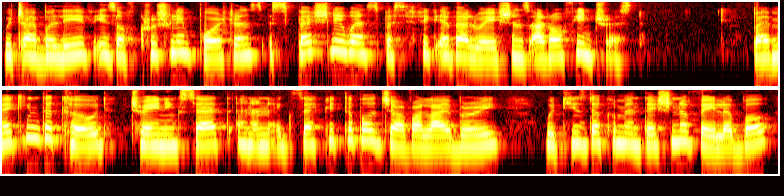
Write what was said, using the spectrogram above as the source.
which I believe is of crucial importance, especially when specific evaluations are of interest. By making the code, training set, and an executable Java library with use documentation available,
